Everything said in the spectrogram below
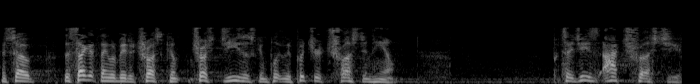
And so the second thing would be to trust, trust Jesus completely. Put your trust in Him. Say, Jesus, I trust you.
